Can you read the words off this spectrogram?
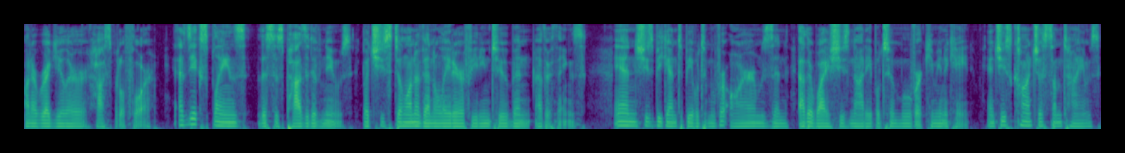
on a regular hospital floor. As he explains, this is positive news, but she's still on a ventilator, a feeding tube, and other things. And she's begun to be able to move her arms, and otherwise, she's not able to move or communicate. And she's conscious sometimes,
